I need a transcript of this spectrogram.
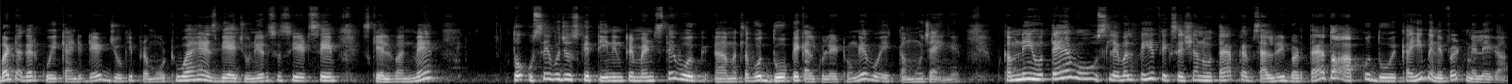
बट अगर कोई कैंडिडेट जो कि प्रमोट हुआ है एसबीआई जूनियर एसोसिएट से स्केल वन में तो उसे वो जो उसके तीन इंक्रीमेंट्स थे वो आ, मतलब वो दो पे कैलकुलेट होंगे वो एक कम हो जाएँगे। कम नहीं होते हैं वो उस लेवल पे ही फिक्सेशन होता है आपका सैलरी बढ़ता है तो आपको दो का ही बेनिफिट मिलेगा।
